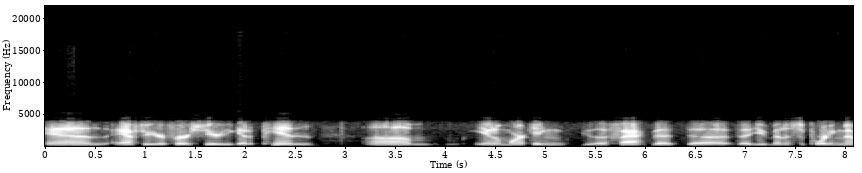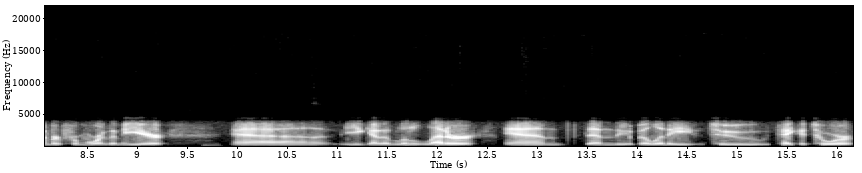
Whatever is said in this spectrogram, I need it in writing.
and after your first year, you get a pin. Um, you know, marking the fact that uh, that you've been a supporting member for more than a year. Uh, you get a little letter, and then the ability to take a tour.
